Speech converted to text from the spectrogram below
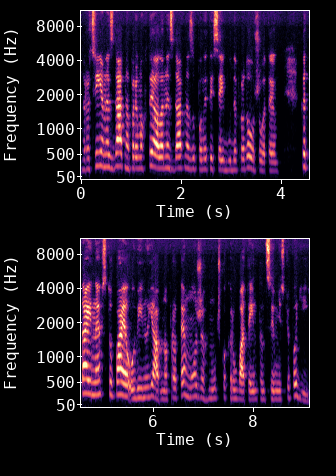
Росія не здатна перемогти, але не здатна зупинитися і буде продовжувати. Китай не вступає у війну явно, проте може гнучко керувати інтенсивністю подій.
